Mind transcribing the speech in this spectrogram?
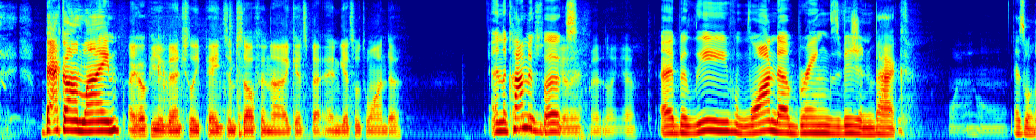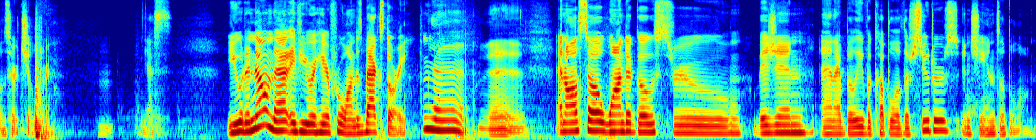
back online. I hope he eventually pays himself and uh, gets back and gets with Wanda. In the comic books, together, but, like, yeah. I believe Wanda brings Vision back, Wow. as well as her children. Yes. You would have known that if you were here for Wanda's backstory. Yeah. Yeah. And also, Wanda goes through Vision and I believe a couple other suitors, and she ends up alone.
